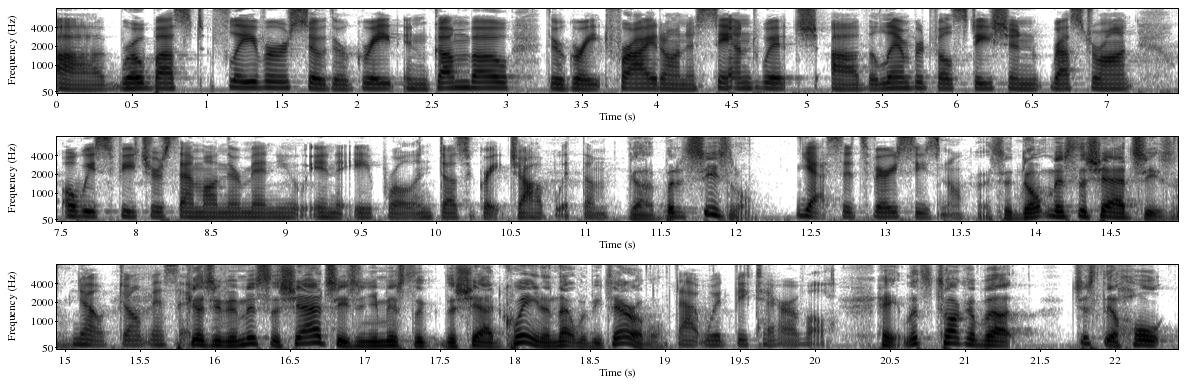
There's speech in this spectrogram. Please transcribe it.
uh, robust flavor. So they're great in gumbo. They're great fried on a sandwich. Uh, the Lambertville Station restaurant always features them on their menu in April and does a great job with them. Got it. But it's seasonal. Yes, it's very seasonal. I said, don't miss the shad season. No, don't miss it. Because if you miss the shad season, you miss the, the shad queen, and that would be terrible. that would be terrible. Hey, let's talk about just the whole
